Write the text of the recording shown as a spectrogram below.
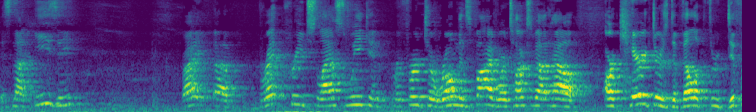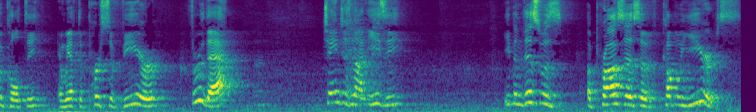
It's not easy, right? Uh, Brett preached last week and referred to Romans 5, where it talks about how our characters develop through difficulty and we have to persevere through that. Change is not easy. Even this was a process of a couple years.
